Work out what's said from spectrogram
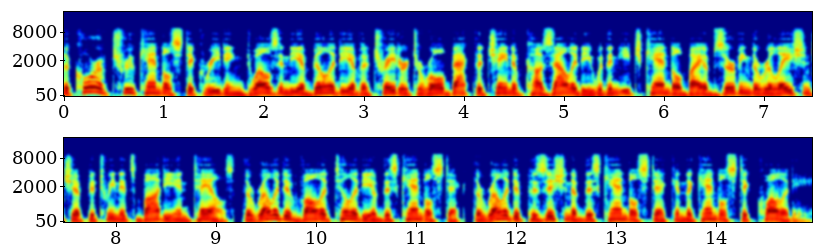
The core of true candlestick reading dwells in the ability of a trader to roll back the chain of causality within each candle by observing the relationship between its body and tails, the relative volatility of this candlestick, the relative position of this candlestick and the candlestick quality.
